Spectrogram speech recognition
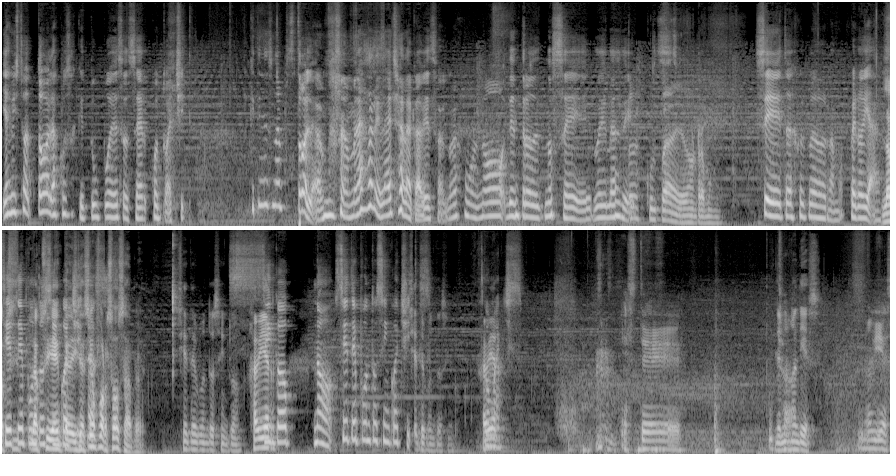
Ya has visto todas las cosas que tú puedes hacer con tu hachita. ¿Qué tienes una pistola? Me das el hacha a la cabeza, ¿no? Es como, no, dentro de, no sé, reglas Todo de... es culpa de Don Ramón. Sí, todo es culpa de Ramos. Pero ya, La, occi- la 7.5 occidentalización chicas. forzosa. Pero. 7.5. Javier. Cinco- no, 7.5 chicas. 7.5. No Javier. Este. Del 1 al 10. 1 10.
